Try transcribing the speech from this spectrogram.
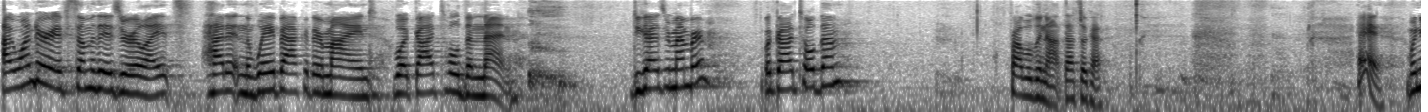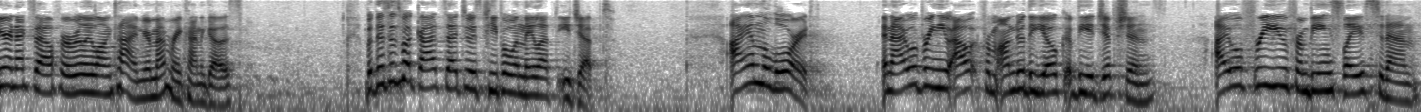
I wonder if some of the Israelites had it in the way back of their mind what God told them then. Do you guys remember what God told them? Probably not. That's okay. Hey, when you're in exile for a really long time, your memory kind of goes. But this is what God said to his people when they left Egypt I am the Lord, and I will bring you out from under the yoke of the Egyptians. I will free you from being slaves to them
